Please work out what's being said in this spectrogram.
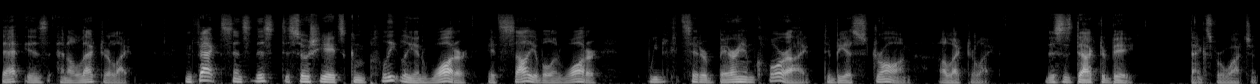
that is an electrolyte. In fact, since this dissociates completely in water, it's soluble in water, we consider barium chloride to be a strong electrolyte. This is Dr. B. Thanks for watching.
